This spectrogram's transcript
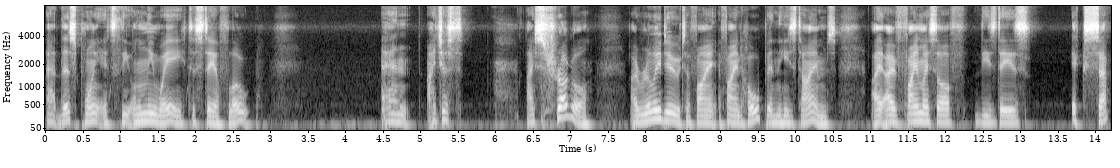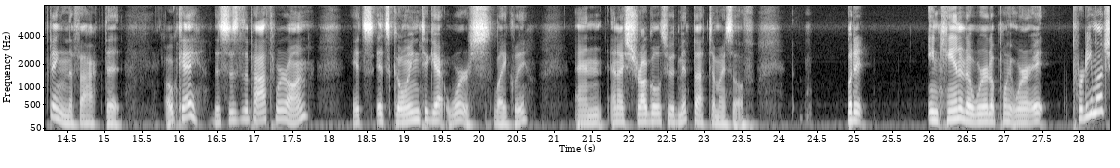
at this point it's the only way to stay afloat. And I just I struggle. I really do to find find hope in these times. I, I find myself these days accepting the fact that okay, this is the path we're on. It's it's going to get worse likely. And and I struggle to admit that to myself. But it in Canada we're at a point where it pretty much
